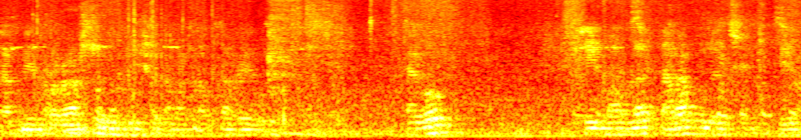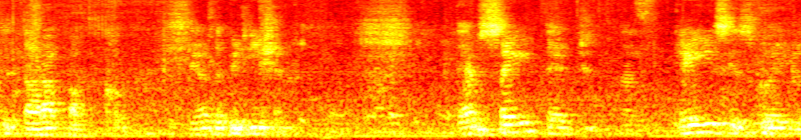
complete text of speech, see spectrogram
গাম্বিয়ার পররাষ্ট্রমন্ত্রীর সাথে আমার কথা হয়েছে এবং এই মামলা তারা বলেছেন, যেহেতু তারা পক্ষ, they are the petitioner, they have said that the case is going to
